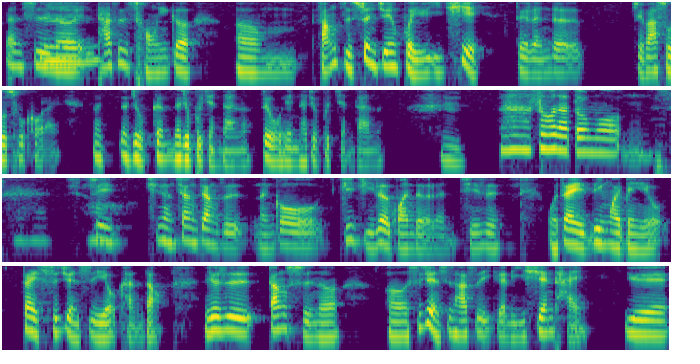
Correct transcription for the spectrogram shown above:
但是呢，他是从一个嗯，防止瞬间毁于一切的人的嘴巴说出口来，那那就更那就不简单了。对我而言，他就不简单了。嗯，啊，そうだと思う。所以。其实像这样子能够积极乐观的人，其实我在另外一边也有在石卷市也有看到。也就是当时呢，呃，石卷市它是一个离仙台约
